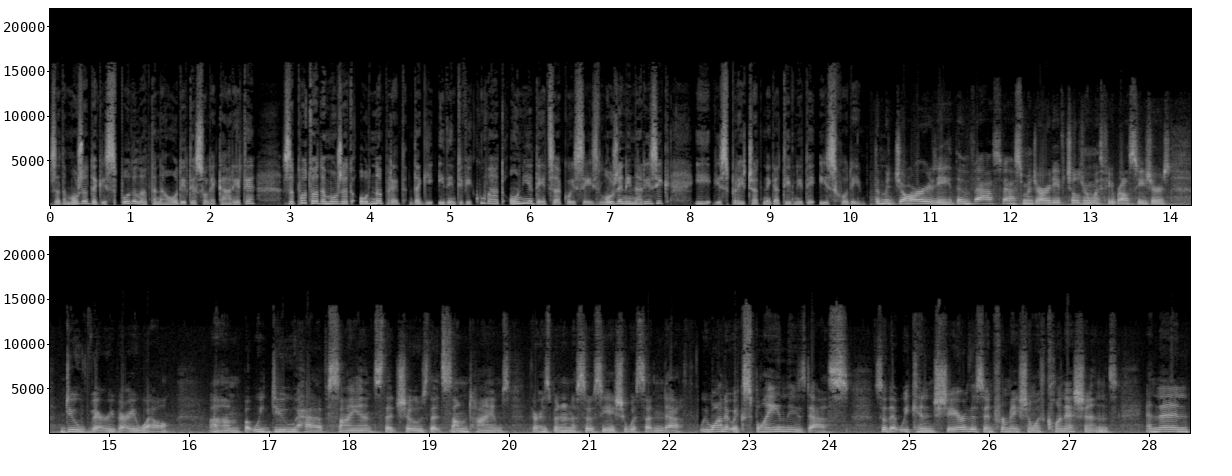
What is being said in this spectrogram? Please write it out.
за да можат да ги споделат наодите со лекарите, за потоа да можат однапред да ги идентификуваат оние деца кои се изложени на ризик и ги спречат негативните исходи. The majority, the vast, vast majority of children with febrile seizures do very, very well. Um, but we do have science that shows that sometimes there has been an association with sudden death. We want to explain these deaths so that we can share this information with clinicians and then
